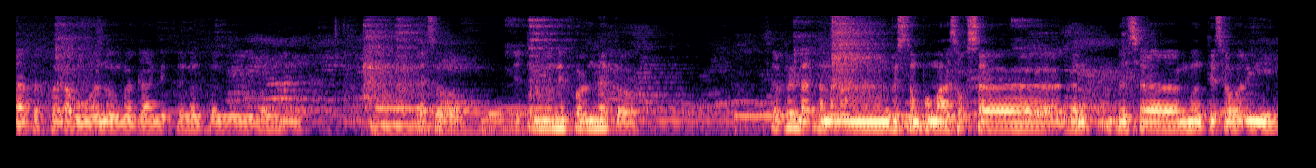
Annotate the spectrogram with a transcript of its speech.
Dapat pala kung ano, magamit na lang ito ng ibang ano. Kaso, itong uniform na to, Siyempre, lahat naman ng gustong pumasok sa doon sa Montessori,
